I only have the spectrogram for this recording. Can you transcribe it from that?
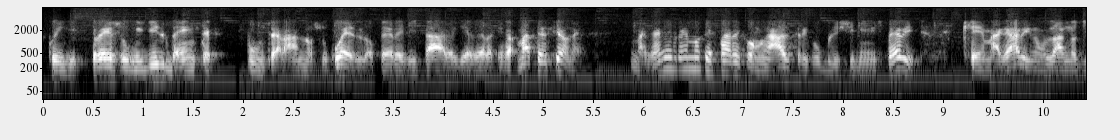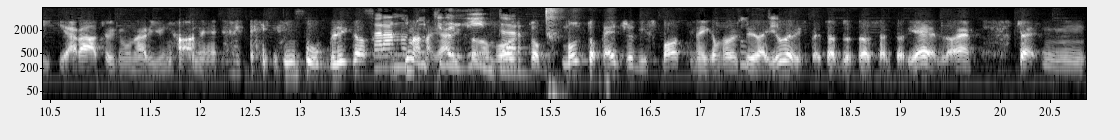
quindi presumibilmente punteranno su quello per evitare di avere a che fare. Ma attenzione, magari avremo a che fare con altri pubblici ministeri che magari non l'hanno dichiarato in una riunione in pubblico, Saranno ma magari sono molto, molto, peggio disposti nei confronti tutti. della Juve rispetto al dottor Santoriello. Eh. Cioè, mh,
